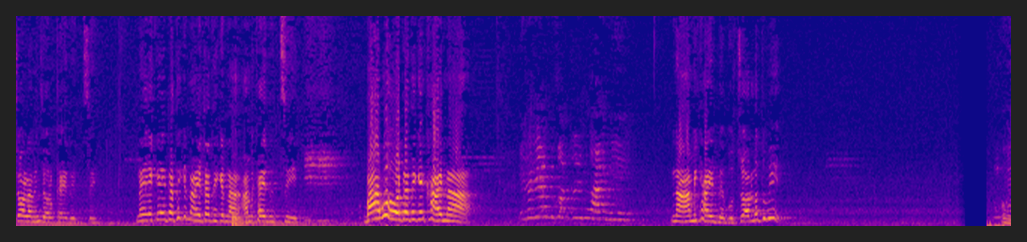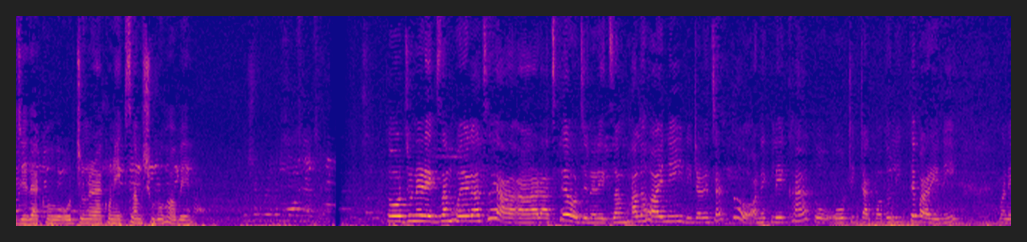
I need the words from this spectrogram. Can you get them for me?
চল আমি জল খাই দিচ্ছি। না একে এটা থেকে না এটা থেকে না আমি খাই দিচ্ছি। বাবু ওটা থেকে খায় না। এটা দিয়ে আমি কতদিন খাইনি? না আমি খাই দেবো। চলো তুমি। ওই যে দেখো অর্জুনের এখন এক্সাম শুরু হবে। তো অর্জুনের এক্সাম হয়ে গেছে আর আজকে অর্জুনের এক্সাম ভালো হয়নি লিটারেচার তো অনেক লেখা, তো ও ঠিকঠাক মতো লিখতে পারেনি। মানে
